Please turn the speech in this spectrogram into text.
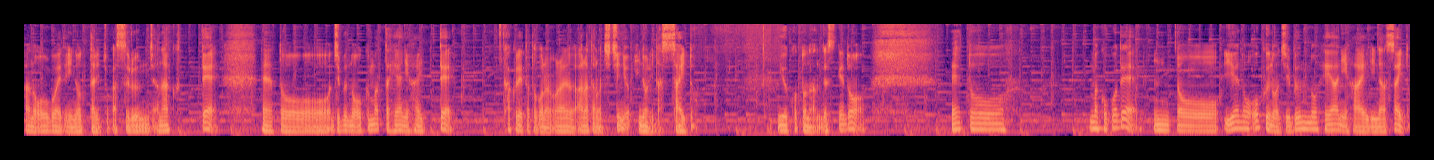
あの大声で祈ったりとかするんじゃなくて、えっと自分の奥まった部屋に入って隠れたところにおられるあなたの父に祈りなさいということなんですけどえっ、とまあ、ここで、うんと、家の奥の自分の部屋に入りなさいと。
